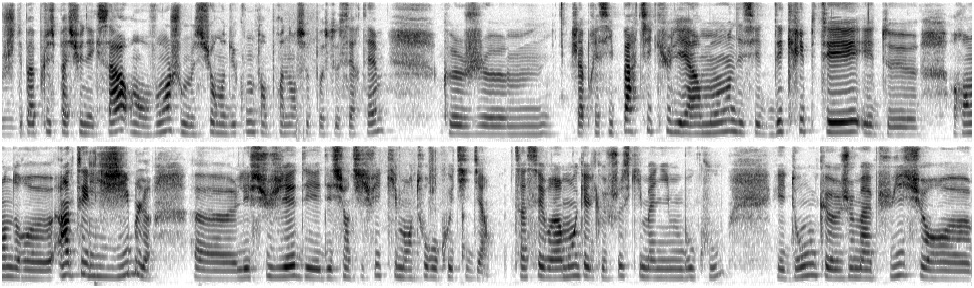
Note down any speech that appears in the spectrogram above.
je n'étais pas plus passionnée que ça. En revanche, je me suis rendu compte en prenant ce poste CERTEM que j'apprécie particulièrement d'essayer de décrypter et de rendre intelligibles les sujets des scientifiques qui m'entourent au quotidien. Ça, c'est vraiment quelque chose qui m'anime beaucoup. Et donc, euh, je m'appuie sur euh,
